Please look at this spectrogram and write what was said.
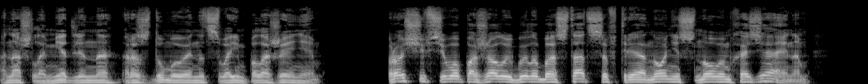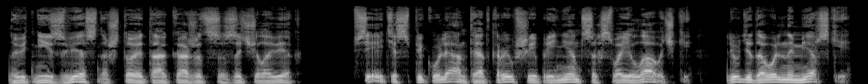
она шла медленно, раздумывая над своим положением. Проще всего, пожалуй, было бы остаться в Трианоне с новым хозяином, но ведь неизвестно, что это окажется за человек. Все эти спекулянты, открывшие при немцах свои лавочки, люди довольно мерзкие.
